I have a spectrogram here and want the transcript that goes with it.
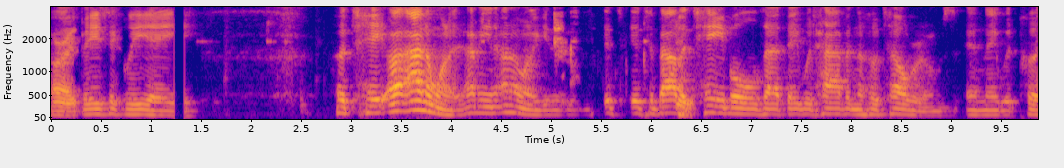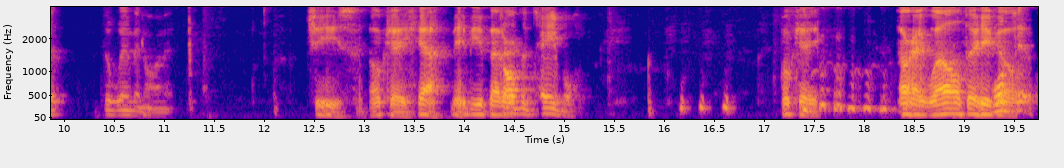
All right. Basically a a table. I don't want to. I mean, I don't want to get it. It's it's about a hmm. table that they would have in the hotel rooms, and they would put the women on it. Jeez. Okay. Yeah. Maybe you better. called The Table. Okay. All right. Well, there you We'll, go. ta-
